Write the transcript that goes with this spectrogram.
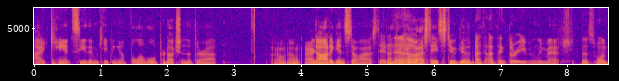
I can't see them keeping up the level of production that they're at. I, I, I, Not against Ohio State. I think Ohio State's too good. I, th- I think they're evenly matched in this one.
